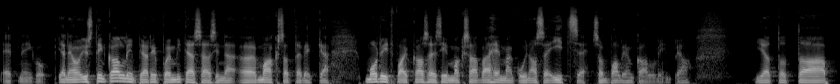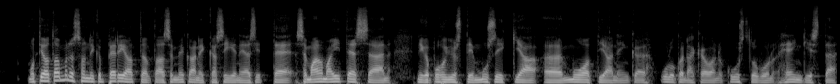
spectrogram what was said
Et niinku, ja ne on justiin kalliimpia riippuen mitä sä siinä ö, maksat, eli modit vaikka aseisiin maksaa vähemmän kuin ase itse, se on paljon kalliimpia. Ja tota, mutta joo, tämmöinen on niinku periaatteeltaan se mekaniikka siinä, ja sitten se maailma itsessään, niin kuin puhuin justiin musiikkia, muotia, niin ulkonäkö on 60-luvun henkistä,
